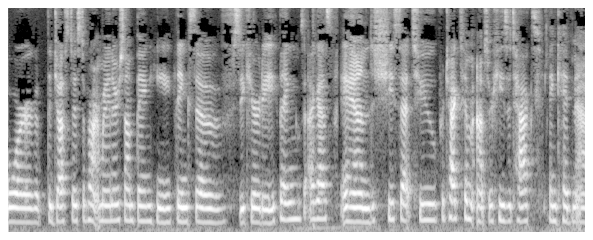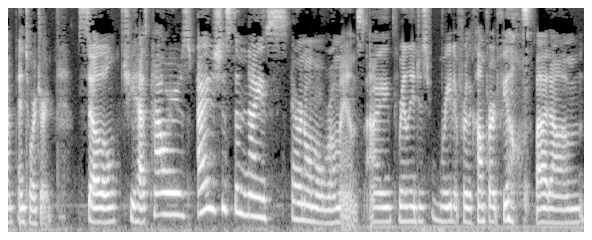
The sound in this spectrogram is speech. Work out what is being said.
for the Justice Department or something. He thinks of security things, I guess. And she's set to protect him after he's attacked and kidnapped and tortured. So she has powers. I, it's just a nice paranormal romance. I really just read it for the comfort feels. But um,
